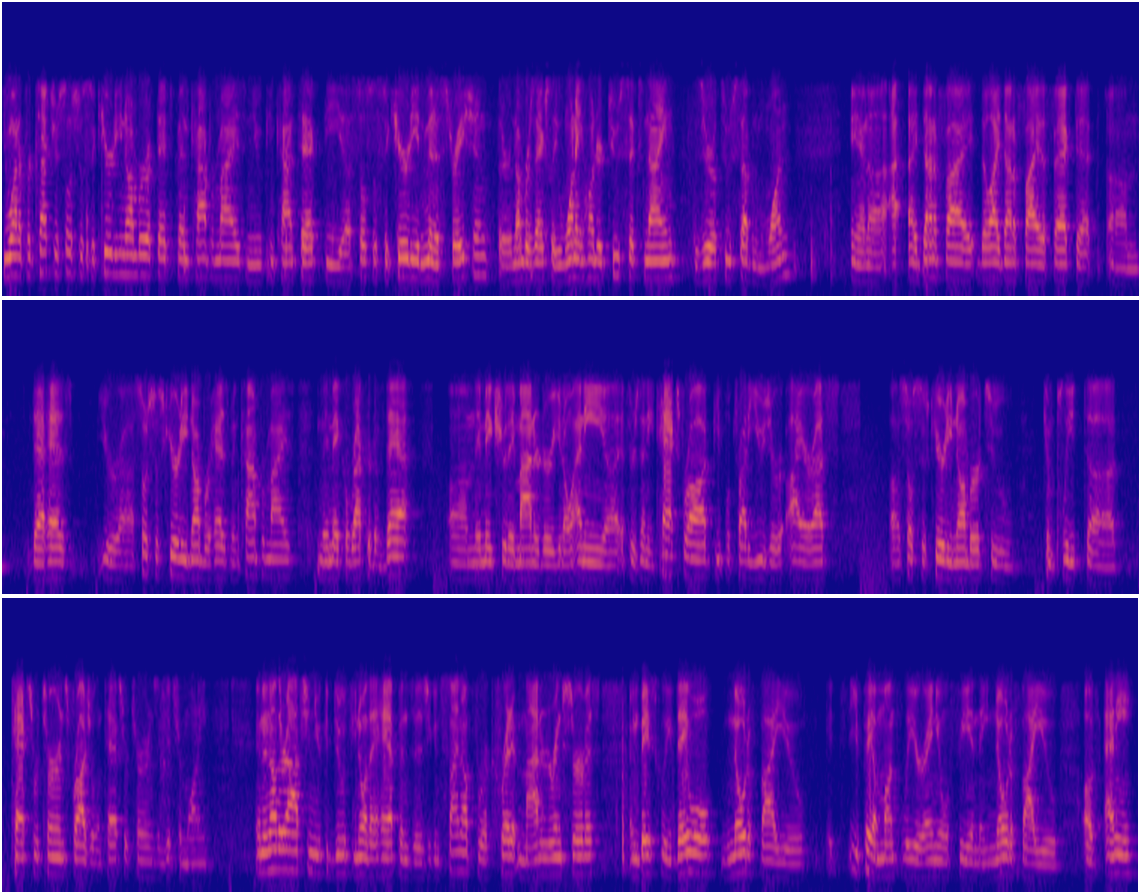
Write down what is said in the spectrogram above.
you want to protect your Social Security number if that's been compromised, and you can contact the uh, Social Security Administration. Their number is actually 1 800 269 0271. And uh, identify, they'll identify the fact that um, that has your uh, Social Security number has been compromised, and they make a record of that. Um, they make sure they monitor, you know, any uh, if there's any tax fraud. People try to use your IRS uh, Social Security number to complete uh, tax returns, fraudulent tax returns, and get your money. And another option you could do if you know that happens is you can sign up for a credit monitoring service, and basically they will notify you. It's, you pay a monthly or annual fee, and they notify you of any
